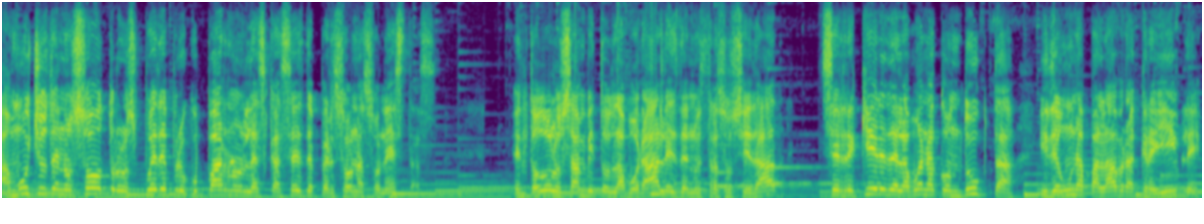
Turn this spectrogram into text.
A muchos de nosotros puede preocuparnos la escasez de personas honestas. En todos los ámbitos laborales de nuestra sociedad se requiere de la buena conducta y de una palabra creíble.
